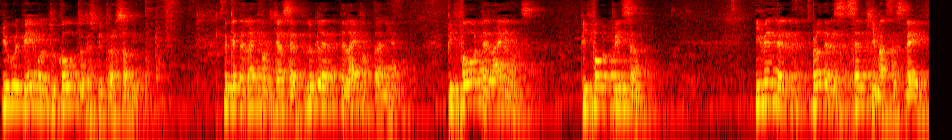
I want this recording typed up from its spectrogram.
you will be able to go to the spiritual summit. Look at the life of Joseph. Look at the life of Daniel. Before the lions, before prison, even the brothers sell him as a slave.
